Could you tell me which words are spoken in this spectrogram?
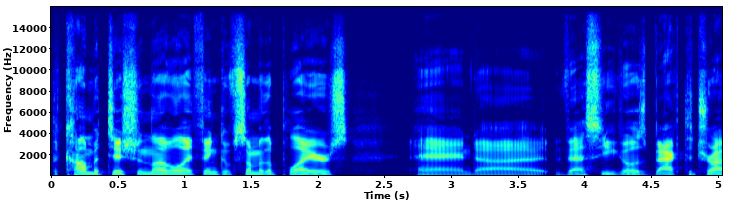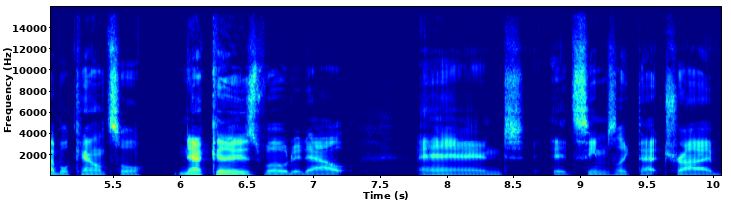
the competition level. I think of some of the players, and uh, Vesi goes back to tribal council. Nneka is voted out, and it seems like that tribe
